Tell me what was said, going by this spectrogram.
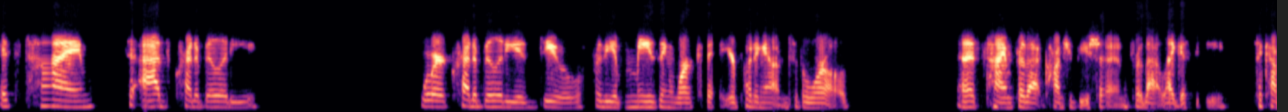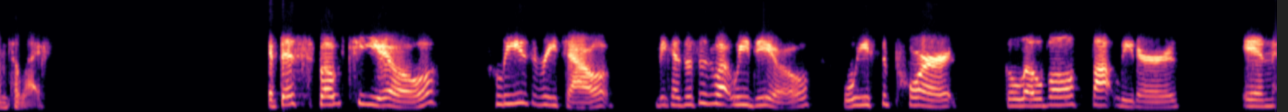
It's time to add credibility where credibility is due for the amazing work that you're putting out into the world. And it's time for that contribution, for that legacy to come to life. If this spoke to you, please reach out because this is what we do. We support global thought leaders in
